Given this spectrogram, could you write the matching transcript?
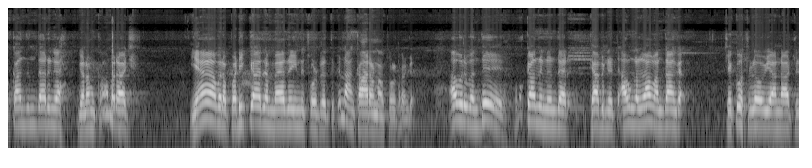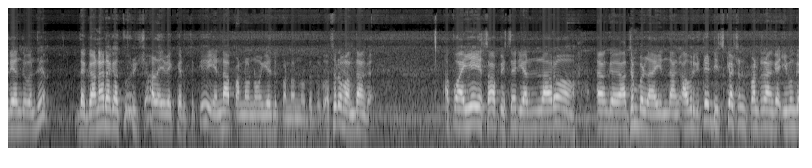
உக்காந்துருந்தாருங்க கணம் காமராஜ். ஏன் அவரை படிக்காத மேதைன்னு சொல்கிறதுக்கு நான் காரணம் சொல்கிறேங்க அவர் வந்து உட்காந்து நின்றார் கேபினெட் அவங்கெல்லாம் வந்தாங்க. செக்கோஸ்லோவியா நாட்டிலேருந்து வந்து இந்த கனரக தொழிற்சாலை வைக்கிறதுக்கு என்ன பண்ணணும் ஏது பண்ணணுன்றதுக்கோசரம் வந்தாங்க. அப்போ ஐஏஎஸ் ஆஃபீஸர் எல்லாரும் அங்கே அசம்பிள் ஆகியிருந்தாங்க அவர்கிட்ட டிஸ்கஷன் பண்ணுறாங்க இவங்க.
